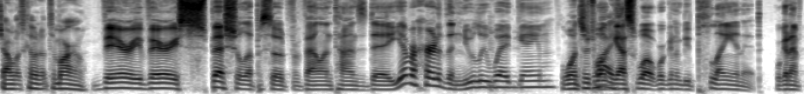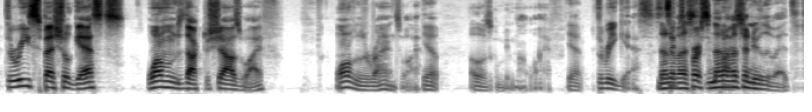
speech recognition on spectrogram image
John, what's coming up tomorrow? Very, very special episode for Valentine's Day. You ever heard of the newlywed game? Once or twice. Well, guess what? We're going to be playing it. We're going to have three special guests. One of them is Dr. Shah's wife. One of them is Ryan's wife. Yep. Other one's going to be my wife. Yep. Three guests. None of us. None of us are newlyweds.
